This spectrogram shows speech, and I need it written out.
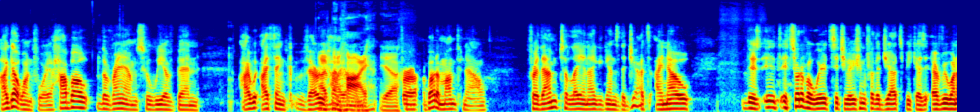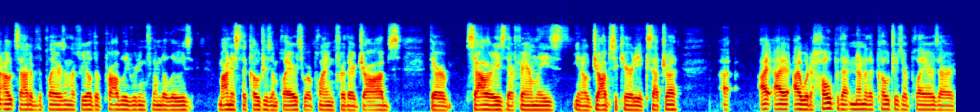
I got one for you. How about the Rams, who we have been, I, w- I think, very I've high, high, yeah. for about a month now. For them to lay an egg against the Jets, I know there's it, it's sort of a weird situation for the Jets because everyone outside of the players on the field are probably rooting for them to lose, minus the coaches and players who are playing for their jobs, their salaries, their families, you know, job security, etc. I, I I would hope that none of the coaches or players are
